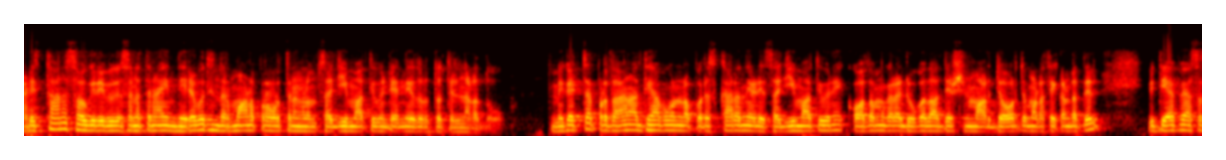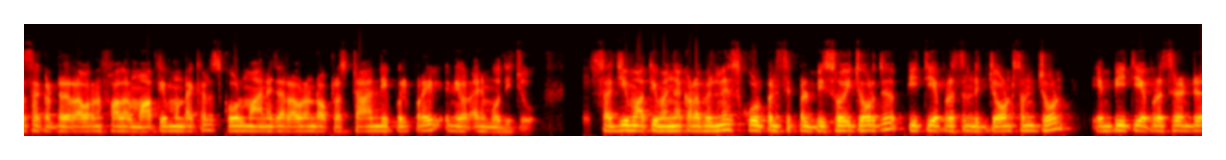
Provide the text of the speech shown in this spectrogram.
അടിസ്ഥാന സൗകര്യ വികസനത്തിനായി നിരവധി നിർമ്മാണ പ്രവർത്തനങ്ങളും സജി മാത്യുവിന്റെ നേതൃത്വത്തിൽ നടന്നു. മികച്ച പ്രധാന അധ്യാപകനുള്ള പുരസ്കാരം നേടിയ സജി മാത്യുവിനെ കോതമംഗലം രൂപതാധ്യക്ഷന്മാർ ജോർജ് മടത്തിക്കണ്ടത്തിൽ വിദ്യാഭ്യാസ secretary reverend father Mathew Mundackal school manager reverend doctor Stanley Pulprayil എന്നിവർ അനുമോദിച്ചു. സജി മാത്യു മഞ്ഞക്കടവിലിനെ school principal Bisoy George P T A president Johnson John M P T A president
